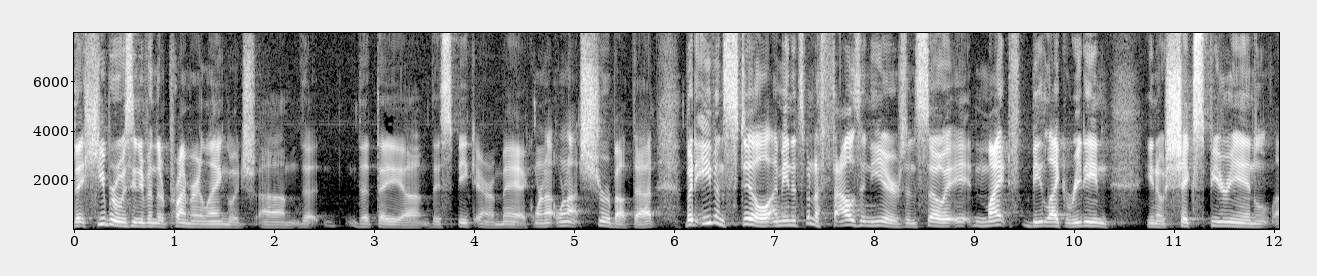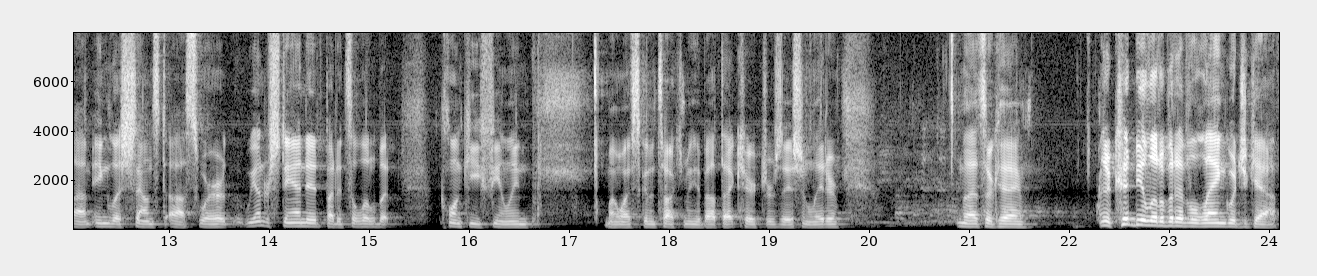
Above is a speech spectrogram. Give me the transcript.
that Hebrew isn't even their primary language, um, that, that they, uh, they speak Aramaic. We're not, we're not sure about that. But even still, I mean, it's been a thousand years, and so it, it might be like reading, you know, Shakespearean um, English sounds to us, where we understand it, but it's a little bit clunky feeling. My wife's going to talk to me about that characterization later. That's okay. There could be a little bit of a language gap.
